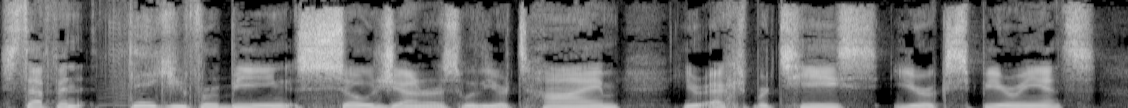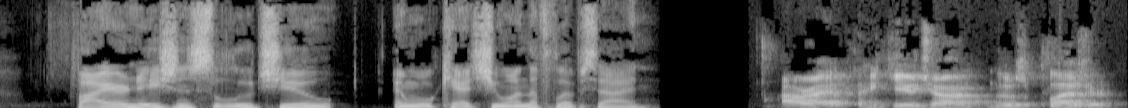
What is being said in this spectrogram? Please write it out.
Stephan, thank you for being so generous with your time, your expertise, your experience. Fire Nation salutes you, and we'll catch you on the flip side. All right. Thank you, John. It was a pleasure.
